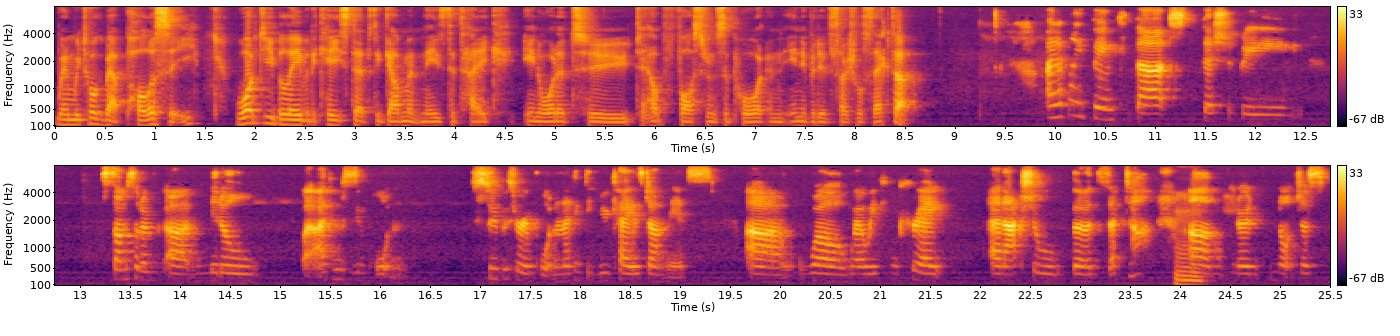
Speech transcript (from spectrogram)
when we talk about policy, what do you believe are the key steps the government needs to take in order to to help foster and support an innovative social sector? I definitely think that there should be some sort of uh, middle. I think this is important, super, super important. And I think the UK has done this uh, well, where we can create an actual third sector. Mm. Um, you know, not just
